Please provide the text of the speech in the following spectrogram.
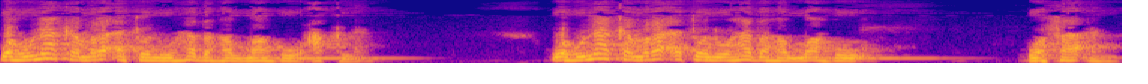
وهناك امرأة وهبها الله عقلا. وهناك امرأة وهبها الله وفاء.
